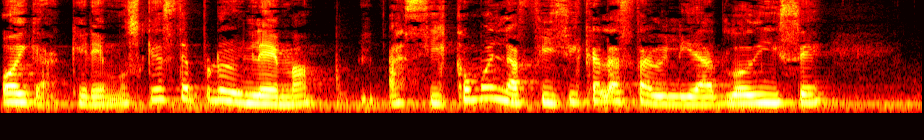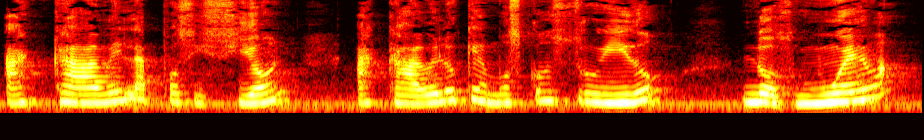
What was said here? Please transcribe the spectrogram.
oiga, queremos que este problema, así como en la física la estabilidad lo dice, acabe la posición, acabe lo que hemos construido, nos mueva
